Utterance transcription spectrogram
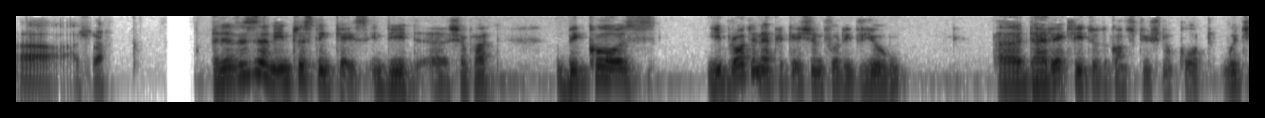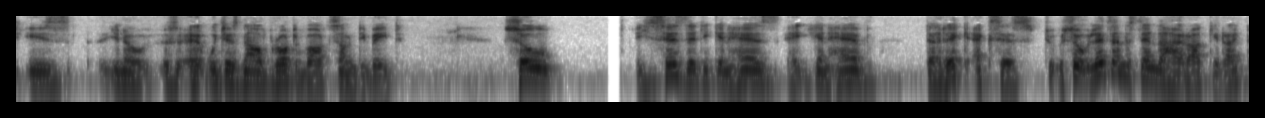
Ashraf. This is an interesting case indeed, uh, because he brought an application for review uh, directly to the Constitutional Court, which is, you know, uh, which has now brought about some debate. So he says that he can has he can have direct access to. So let's understand the hierarchy, right?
